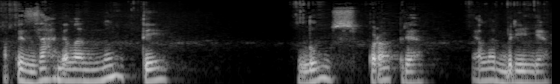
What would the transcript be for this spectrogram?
Apesar dela não ter luz própria, ela brilha.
